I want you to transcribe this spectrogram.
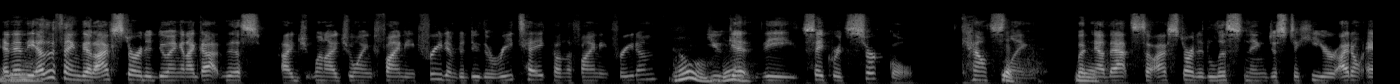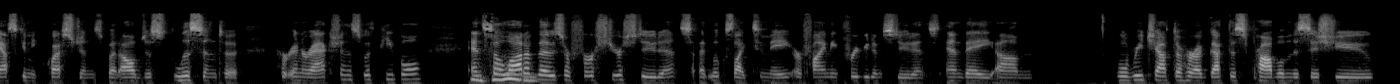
And then the other thing that I've started doing, and I got this I, when I joined Finding Freedom to do the retake on the Finding Freedom, Oh, you yeah. get the Sacred Circle counseling. But yes. now that's so I've started listening just to hear. I don't ask any questions, but I'll just listen to her interactions with people. And so a lot of Mhm. those are first year students, it looks like to me, or Finding Freedom students. And they um, will reach out to her. I've got this problem, this issue,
